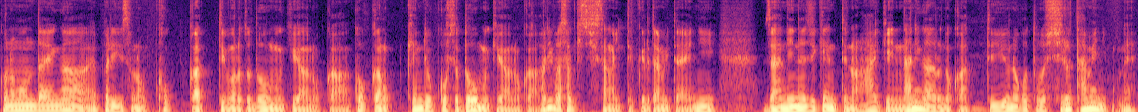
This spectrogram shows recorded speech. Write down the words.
この問題がやっぱりその国家っていうものとどう向き合うのか国家の権力行使とどう向き合うのかあるいはさっきチキさんが言ってくれたみたいに残忍な事件っていうのの背景に何があるのかっていうようなことを知るためにもね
